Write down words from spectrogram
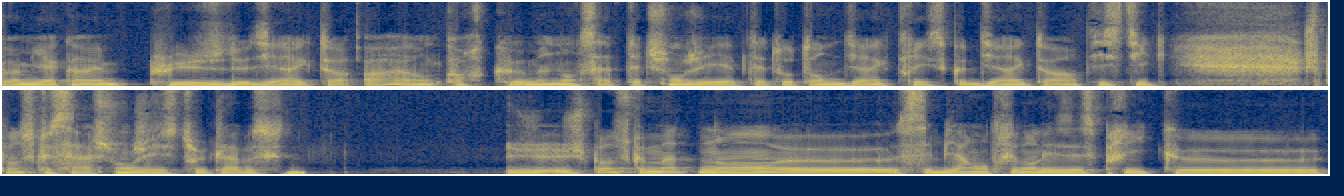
comme il y a quand même plus de directeurs. Ah, encore que maintenant, ça a peut-être changé. Il y a peut-être autant de directrices que de directeurs artistiques. Je pense que ça a changé ce truc-là parce que. Je, je pense que maintenant, euh, c'est bien rentré dans les esprits que,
